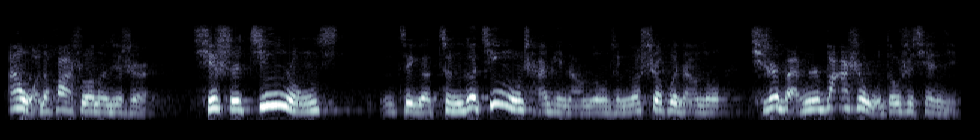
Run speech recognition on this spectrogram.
按我的话说呢，就是其实金融。这个整个金融产品当中，整个社会当中，其实百分之八十五都是陷阱，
